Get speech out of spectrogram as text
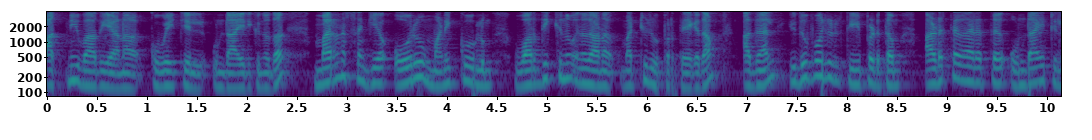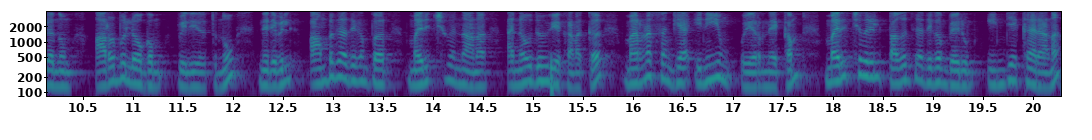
അഗ്നിബാധയാണ് കുവൈറ്റിൽ ഉണ്ടായിരിക്കുന്നത്. മരണസംഖ്യ ഓരോ മണിക്കൂറിലും വർദ്ധിക്കുന്നു എന്നതാണ് മറ്റൊരു പ്രത്യേകത. അതിനാൽ ഇതുപോലൊരു തീപിടുത്തം അടുത്ത കാലത്ത് ഉണ്ടായിട്ടില്ലെന്നും അറബ് ലോകം വിലയിരുത്തുന്നു. നിലവിൽ അമ്പതിലധികം പേർ മരിച്ചുവെന്നാണ് അനൌദ്യോഗിക കണക്ക്. മരണസംഖ്യ ഇനിയും ഉയർന്നേക്കാം. മരിച്ചവരിൽ പകുതിയിലധികം പേരും ഇന്ത്യക്കാരാണ്.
